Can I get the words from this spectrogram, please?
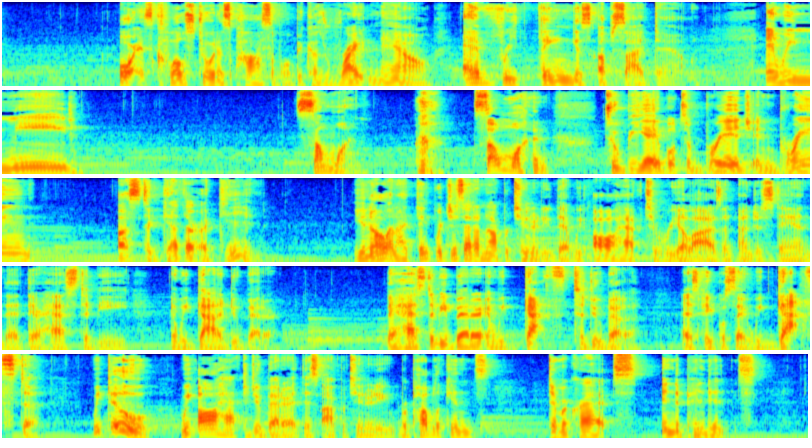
or as close to it as possible because right now, everything is upside down. And we need someone someone to be able to bridge and bring us together again. You know, and I think we're just at an opportunity that we all have to realize and understand that there has to be, and we got to do better. There has to be better, and we got to do better. As people say, we got to. We do. We all have to do better at this opportunity. Republicans, Democrats, independents,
